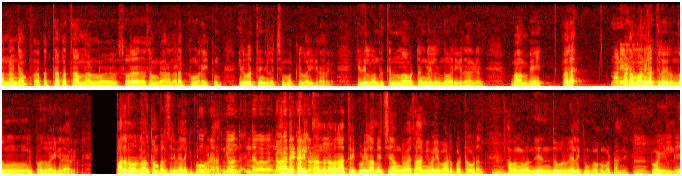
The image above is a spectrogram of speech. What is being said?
பன்னெண்டாம் பத்தா பத்தாம் நாள் சூர சம்காரம் நடக்கும் வரைக்கும் இருபத்தஞ்சு லட்சம் மக்கள் வருகிறார்கள். இதில் வந்து தென் மாவட்டங்களிலிருந்தும் வருகிறார்கள். பாம்பே பல வட மாநிலத்திலிருந்தும் இப்போது வருகிறார்கள். பதினோரு நாள் கம்பல்சரி வேலைக்கு போக மாட்டாங்க. அந்த நவராத்திரி குடில் அந்த நவராத்திரி குடியில் அமைச்சு அவங்க சாமி வழிபாடு பட்டவுடன் அவங்க வந்து எந்த ஒரு வேலைக்கும் போக மாட்டாங்க. கோயிலே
